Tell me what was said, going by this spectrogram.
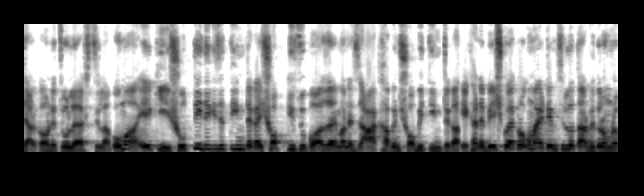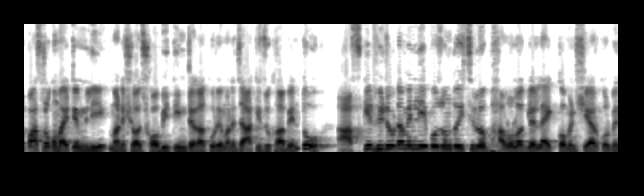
যার কারণে চলে আসছিলাম। ওমা, এ কি? সত্যি দেখি যে তিন টাকায় সব কিছু পাওয়া যায় মানে যা খাবেন সবই তিন টাকা। এখানে বেশ কয়েক রকম আইটেম ছিল, তার ভিতরে আমরা পাঁচ রকম আইটেম নিই মানে সবই তিন টাকা করে মানে যা কিছু খাবেন। তো, আজকের ভিডিওটা মেনলি এ পর্যন্তই ছিল। ভালো লাগলে লাইক কমেন্ট শেয়ার করবেন।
